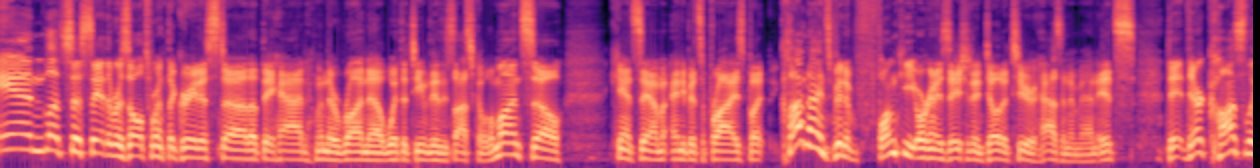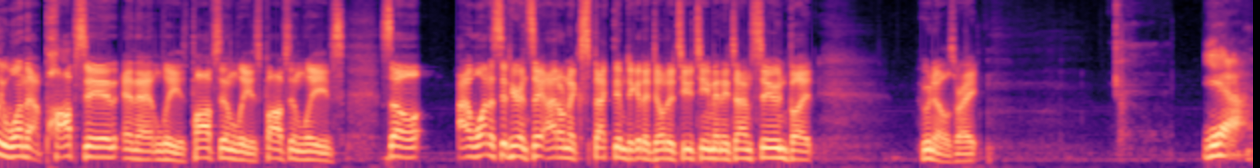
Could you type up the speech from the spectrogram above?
and let's just say the results weren't the greatest uh, that they had when they run uh, with the team these last couple of months so can't say I'm any bit surprised, but Cloud9's been a funky organization in Dota 2, hasn't it, man? It's they, they're constantly one that pops in and then leaves, pops in, leaves, pops in, leaves. So I want to sit here and say I don't expect them to get a Dota 2 team anytime soon, but who knows, right? Yeah,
